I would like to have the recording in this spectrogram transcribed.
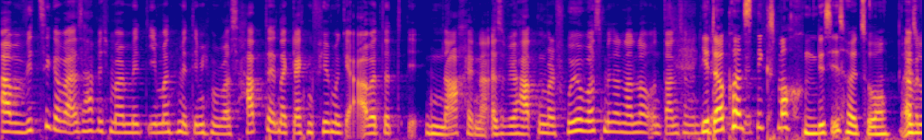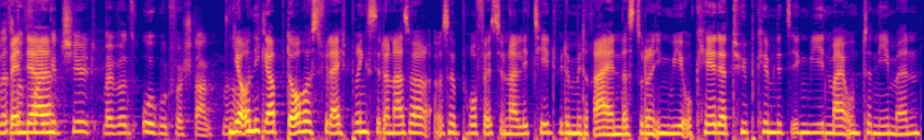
Aber witzigerweise habe ich mal mit jemandem, mit dem ich mal was hatte, in der gleichen Firma gearbeitet, im Nachhinein. Also wir hatten mal früher was miteinander und dann sind wir Ja, da kannst du nichts machen, das ist halt so. Also Aber das wenn war voll der, gechillt, weil wir uns urgut verstanden haben. ja, und ich glaube, da hast vielleicht bringst du dann auch so eine, so eine Professionalität wieder mit rein, dass du dann irgendwie, okay, der Typ kommt jetzt irgendwie in mein Unternehmen,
